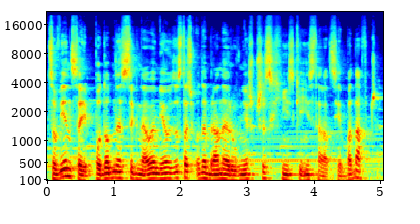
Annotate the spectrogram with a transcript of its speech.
Co więcej, podobne sygnały miały zostać odebrane również przez chińskie instalacje badawcze.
